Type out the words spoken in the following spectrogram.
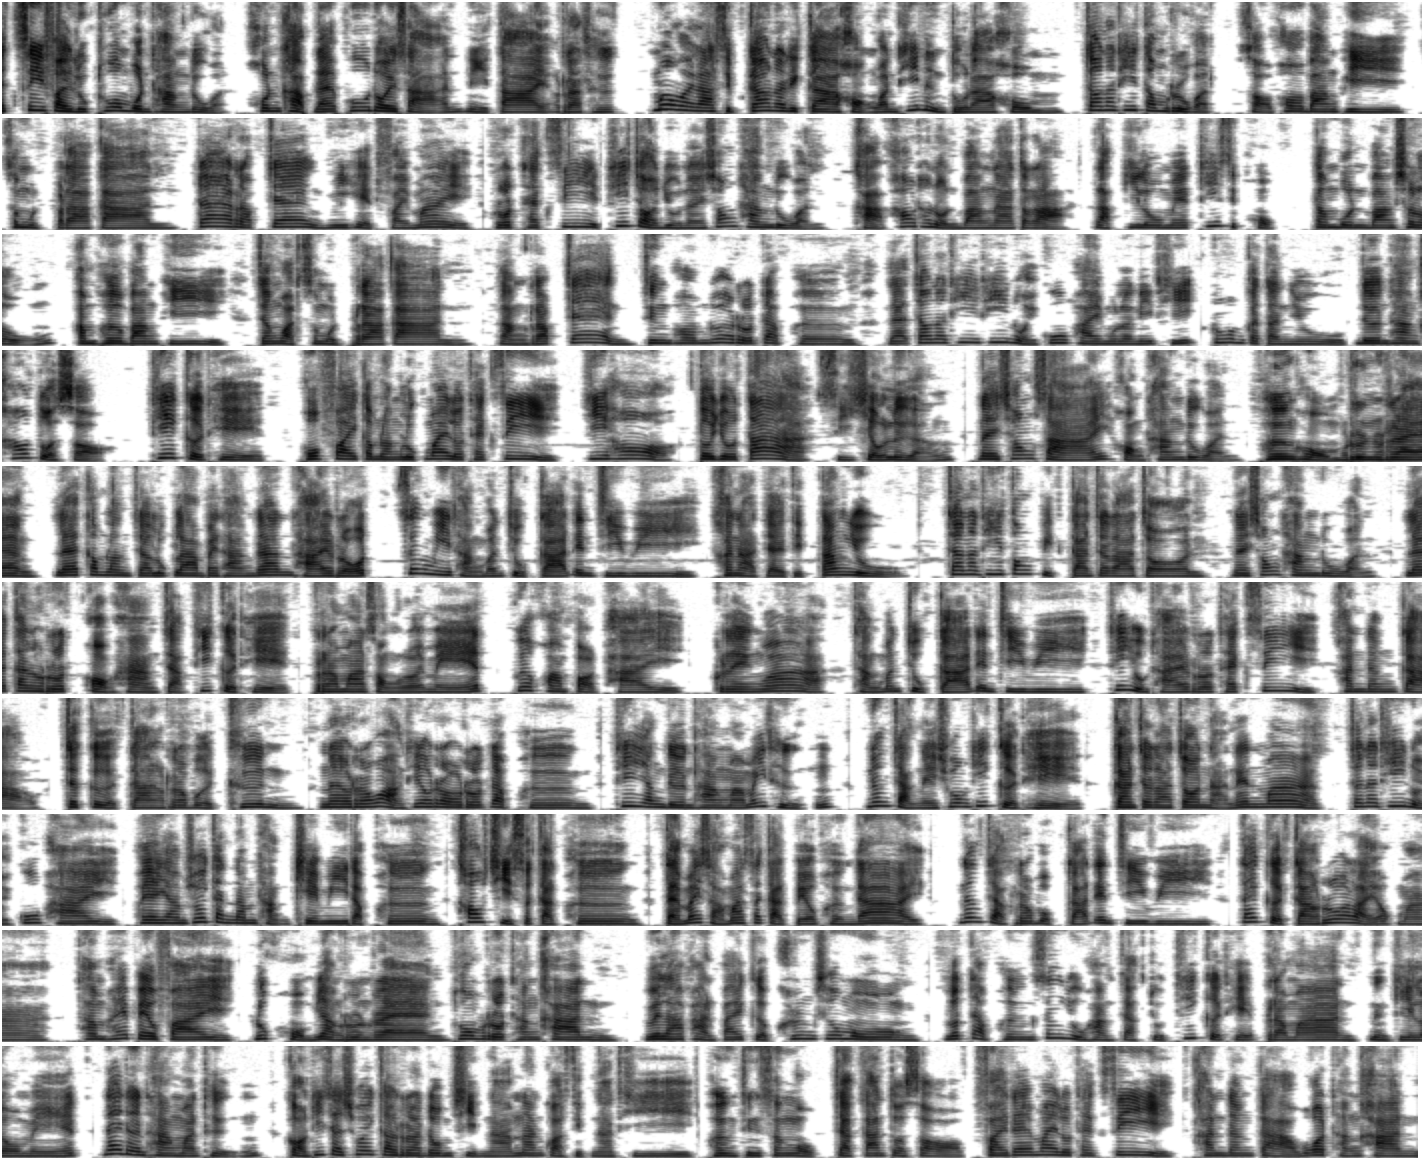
ท็กซี่ไฟลุกท่วมบนทางด่วน คนขับและผู้โดยสารหนีตายระทึก เมื่อเวลา 19 นาฬิกาของวันที่ 1 ตุลาคม เจ้าหน้าที่ตำรวจสพบางพี สมุทรปราการ ได้รับแจ้งมีเหตุไฟไหม้ รถแท็กซี่ที่จอดอยู่ในช่องทางด่วน ขาเข้าถนนบางนาตราดหลักกิโลเมตรที่ 16 ตำบลบางฉลง อำเภอบางพี จังหวัดสมุทรปราการ หลังรับแจ้งจึงพร้อมด้วยรถดับเพลิง และเจ้าหน้าที่ที่หน่วยกู้ภัยมูลนิธิร่วมกตัญญูเดินทางเข้าตรวจสอบ ที่เกิดเหตุ พบไฟกำลังลุกไหม้รถแท็กซี่ ยี่ห้อโตโยต้าสีเขียวเหลือง ในช่องซ้ายของทางด่วน เพลิงโหมรุนแรง และกำลังจะลุกลามไปทางด้านท้ายรถ ซึ่งมีถังบรรจุก๊าซ NGV ขนาดใหญ่ติดตั้งอยู่ เจ้าหน้าที่ต้องปิดการจราจรในช่องทางด่วน และการรถออกห่างจากที่เกิดเหตุประมาณ 200 เมตร เพื่อความปลอดภัย เกรงว่าถังบรรจุก๊าซ NGV ที่อยู่ท้ายรถแท็กซี่ คันดังกล่าว จะเกิดการระเบิดขึ้น ในระหว่างที่รอรถดับเพลิง ที่ยังเดินทางมาไม่ถึง เนื่องจากในช่วงที่เกิดเหตุ การจราจรหนาแน่นมาก เจ้าหน้าที่หน่วยกู้ภัย พยายามช่วยกันนำถังเคมีดับเพลิง เข้าฉีดสกัดเพลิง แต่ไม่สามารถสกัดเปลวเพลิงได้ เนื่องจากระบบก๊าซ NGV ได้เกิดการรั่วไหลออกมาทำให้เปลวไฟลุกโหมอย่างรุนแรง ท่วมรถทั้งคัน เวลาผ่านไปเกือบครึ่งชั่วโมง รถดับเพลิงซึ่งอยู่ห่างจากจุดที่เกิดเหตุประมาณ 1 กิโลเมตร ได้เดินทางมาถึง ก่อนที่จะช่วยการระดมฉีดน้ำนานกว่า 10 นาที เพลิงจึงสงบจากการตรวจสอบ ไฟได้ไหม้รถแท็กซี่ คันดังกล่าววอดทั้งคัน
